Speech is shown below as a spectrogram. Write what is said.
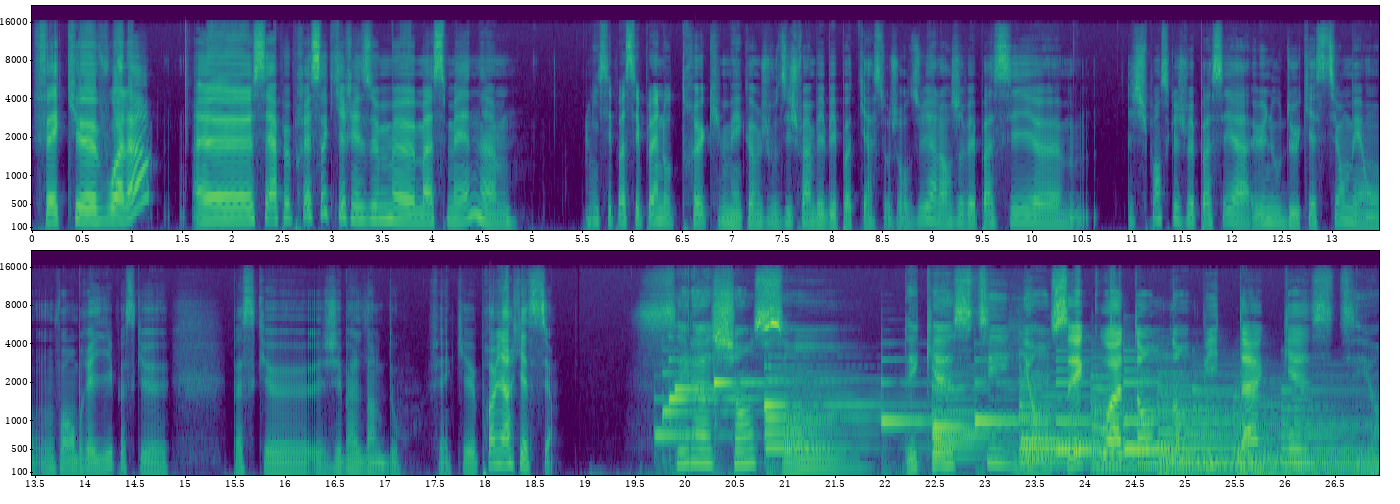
Fait que voilà. Euh, c'est à peu près ça qui résume euh, ma semaine. Il s'est passé plein d'autres trucs, mais comme je vous dis, je fais un bébé podcast aujourd'hui. Alors, je vais passer. je pense que je vais passer à une ou deux questions, mais on, on va embrayer parce que parce que j'ai mal dans le dos. Fait que première question. C'est la chanson des questions. C'est quoi ton nom? Pis ta question?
